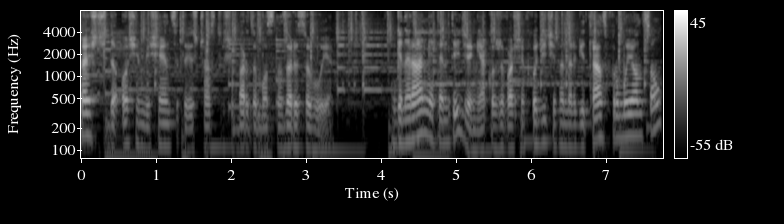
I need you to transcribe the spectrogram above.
6 do 8 miesięcy to jest czas, który się bardzo mocno zarysowuje. Generalnie ten tydzień, jako że właśnie wchodzicie w energię transformującą,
